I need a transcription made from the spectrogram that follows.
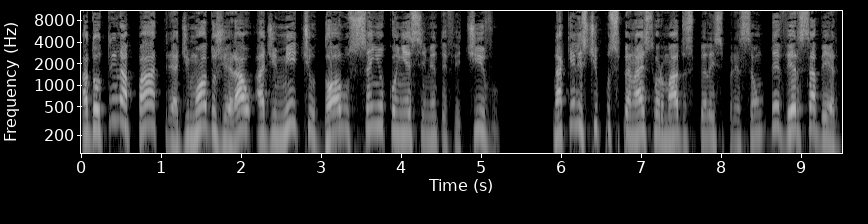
A doutrina pátria, de modo geral, admite o dolo sem o conhecimento efetivo, naqueles tipos penais formados pela expressão dever saber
